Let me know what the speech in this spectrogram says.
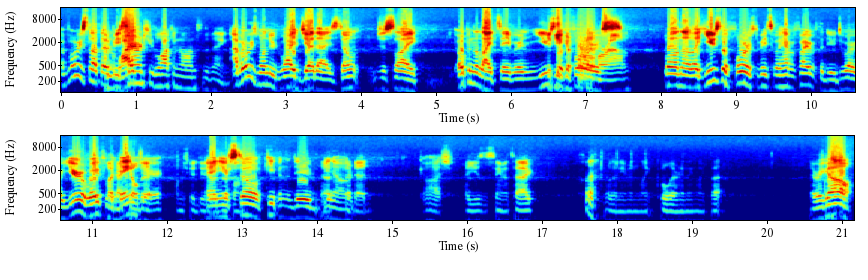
I've always thought that would be. why such- aren't you locking on to the thing? I've always wondered why Jedi's don't just like open the lightsaber and use if the could throw him force. around, Well, no, like use the force to basically have a fight with the dude, where you're away from like the I danger, it. I'm just gonna do that. and you're this one. still keeping the dude. Yep, you know, they're dead. gosh. I used the same attack. Huh. Wasn't even like cool or anything like that. There we go.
